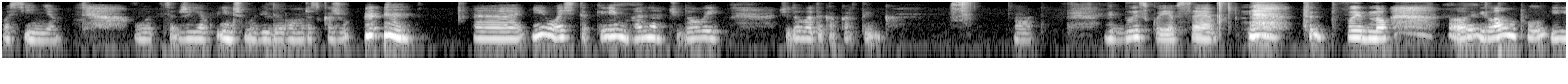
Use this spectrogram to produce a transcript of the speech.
осіння. От, це вже я в іншому відео вам розкажу. Е, І ось такий в мене чудовий, чудова така картинка. От. Відблискує все. Тут видно е, і лампу, і,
